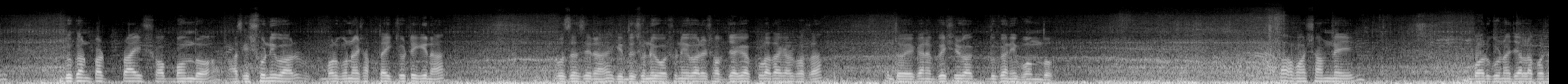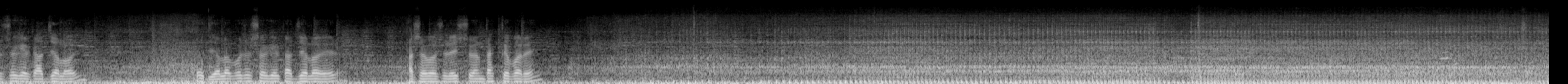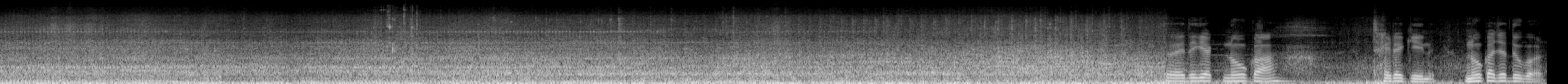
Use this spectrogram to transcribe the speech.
দোকানপাট প্রায় সব বন্ধ। আজকে শনিবার, বরগুনায় সাপ্তাহিক ছুটি কিনা বুঝতেছি না, কিন্তু শনিবার, শনিবারে সব জায়গা খোলা থাকার কথা। কিন্তু এখানে বেশিরভাগ দোকানই বন্ধ। আমার সামনেই বরগুনা জেলা প্রশাসকের কার্যালয়। তো জেলা প্রশাসকের কার্যালয়ের আশেপাশে রেস্টুরেন্ট থাকতে পারে। তো এদিকে এক নৌকা এটা কি নৌকা জাদুঘর?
